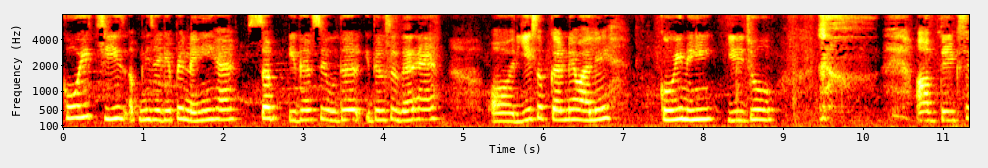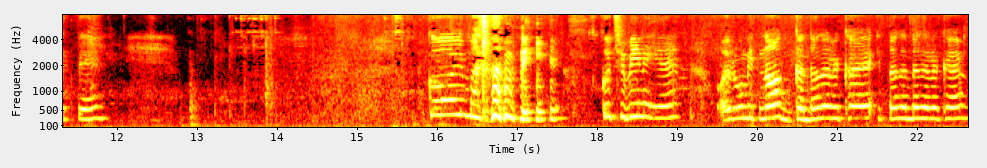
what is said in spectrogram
कोई चीज़ अपनी जगह पे नहीं है। सब इधर से उधर, इधर से उधर है और ये सब करने वाले कोई नहीं। ये जो आप देख सकते हैं। कोई मतलब नहीं है। कुछ भी नहीं है। और रूम इतना गंदा कर रखा है इतना गंदा कर रखा है।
